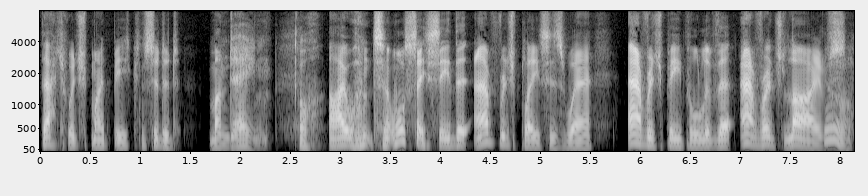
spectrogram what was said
that which might be considered mundane. Oh. I want to also see the average places where average people live their average lives. Oh.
